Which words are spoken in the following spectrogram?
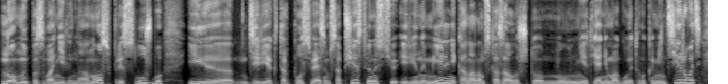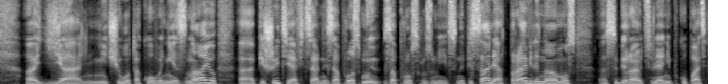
Но мы позвонили на АНОС, в пресс-службу, и э, директор по связям с общественностью Ирина Мельник, она нам сказала, что, ну, нет, я не могу этого комментировать, а, я ничего такого не знаю, а, пишите официальный запрос. Мы запрос, разумеется, написали, отправили на АНОС, а, собираются ли они покупать.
